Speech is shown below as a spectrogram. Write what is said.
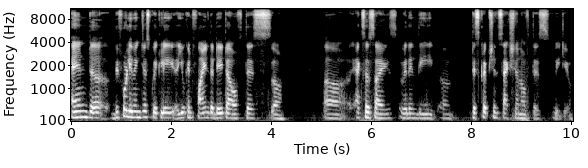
And uh, before leaving, just quickly, you can find the data of this uh, uh, exercise within the uh, description section of this video.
